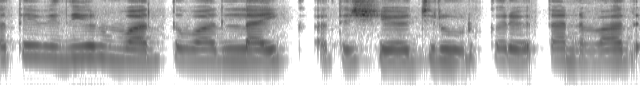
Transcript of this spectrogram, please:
ਅਤੇ ਵੀਡੀਓ ਨੂੰ ਵੱਧ ਤੋਂ ਵੱਧ ਲਾਈਕ ਅਤੇ ਸ਼ੇਅਰ ਜ਼ਰੂਰ ਕਰਿਓ। ਧੰਨਵਾਦ।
